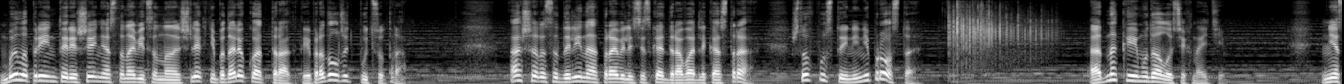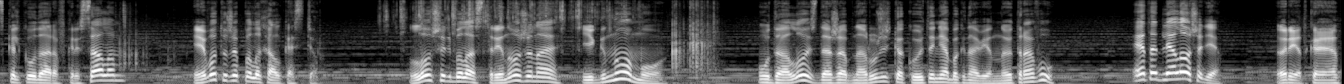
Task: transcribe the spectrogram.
Было принято решение остановиться на ночлег неподалеку от тракта и продолжить путь с утра. Ашера с Аделиной отправились искать дрова для костра, что в пустыне непросто. Однако им удалось их найти. Несколько ударов кресалом, и вот уже полыхал костер. Лошадь была стреножена, и гному удалось даже обнаружить какую-то необыкновенную траву. «Это для лошади!» «Редкая»,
